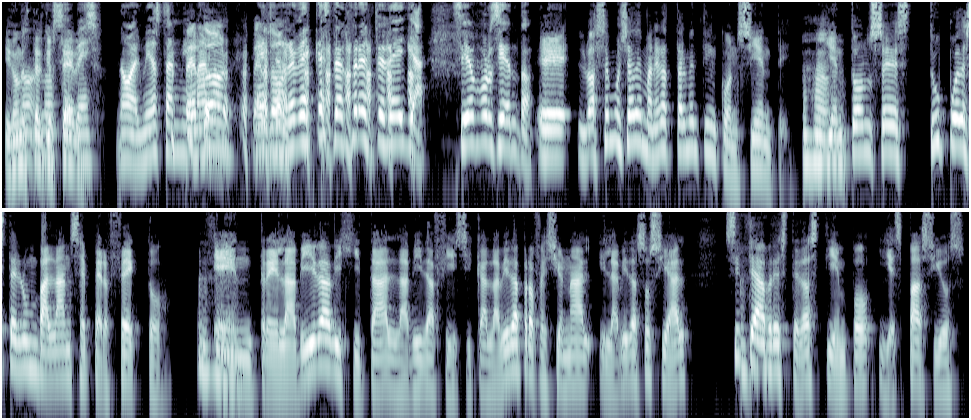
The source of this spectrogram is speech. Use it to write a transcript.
¿Y dónde No, está el de no ustedes? No, el mío está en mi Perdón, mano. El perdón. de Rebeca está enfrente de ella. 100%. Eh, lo hacemos ya de manera totalmente inconsciente. Y entonces tú puedes tener un balance perfecto entre la vida digital, la vida física, la vida profesional y la vida social si te abres, te das tiempo y espacios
